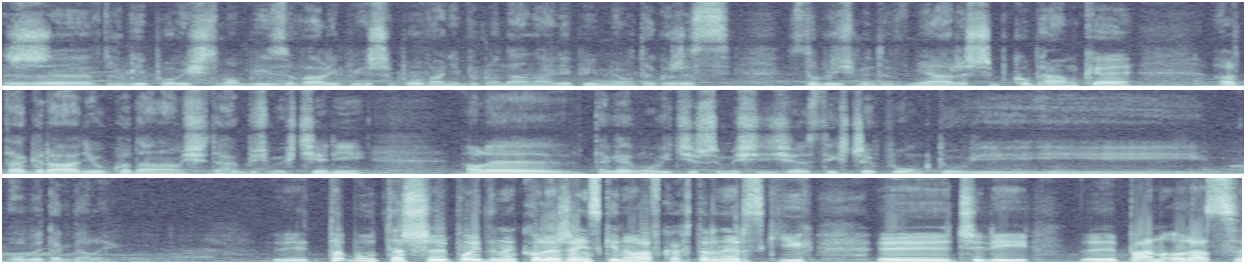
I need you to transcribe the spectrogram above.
że w drugiej połowie się zmobilizowali. Pierwsza połowa nie wyglądała najlepiej, mimo tego, że zdobyliśmy w miarę szybko bramkę, ale ta gra nie układa nam się tak, jakbyśmy chcieli. Ale tak jak mówię, cieszymy się dzisiaj z tych trzech punktów i, i oby tak dalej. Y, To był też y, pojedynek koleżeński na ławkach trenerskich, y, czyli pan oraz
